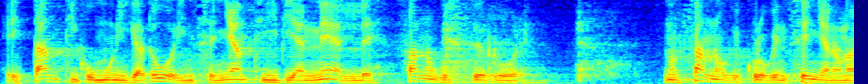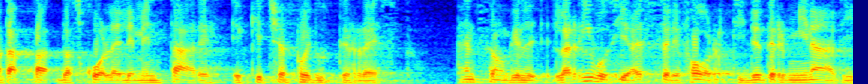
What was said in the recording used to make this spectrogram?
E tanti comunicatori, insegnanti di PNL fanno questo errore. Non sanno che quello che insegnano è una tappa da scuola elementare e che c'è poi tutto il resto pensano che l'arrivo sia essere forti, determinati,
